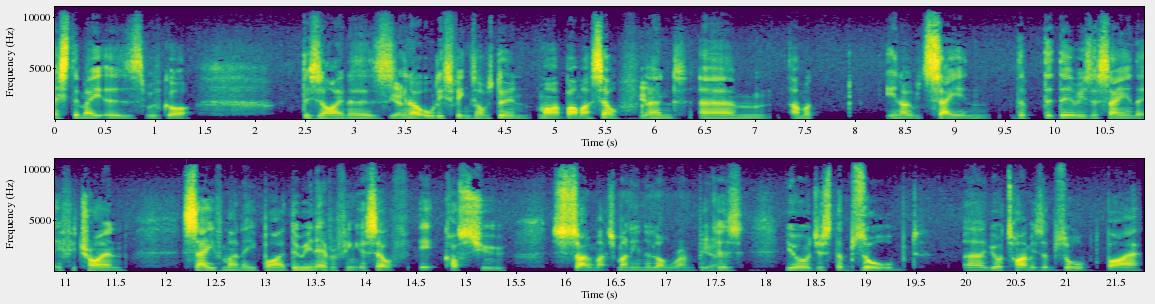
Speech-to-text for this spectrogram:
estimators, we've got designers, Yeah. you know, all these things I was doing my, by myself. Yeah. And um, I'm a, you know, saying that, that there is a saying that if you try and save money by doing everything yourself, it costs you so much money in the long run because. Yeah. You're just absorbed. Uh, your time is absorbed by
